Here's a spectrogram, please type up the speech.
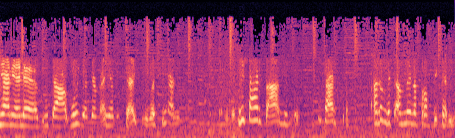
يعني علاج وتعب وهي جمعية بتساعدني بس يعني مش عارفة أعمل إيه مش عارفة. أنا متأملة في ربي كريم.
